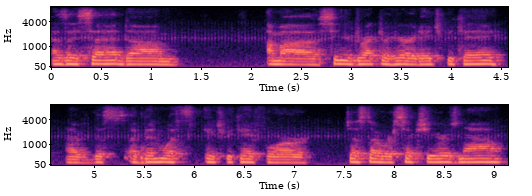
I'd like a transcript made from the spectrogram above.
As I said, um, I'm a senior director here at HBK. I've this I've been with HBK for just over six years now,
